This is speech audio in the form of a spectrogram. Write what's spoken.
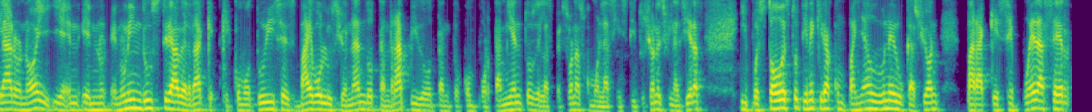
Claro, ¿no? Y, en, una industria, ¿verdad? Que, como tú dices, va evolucionando tan rápido, tanto comportamientos de las personas como las instituciones financieras, y pues todo esto tiene que ir acompañado de una educación para que se pueda hacer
